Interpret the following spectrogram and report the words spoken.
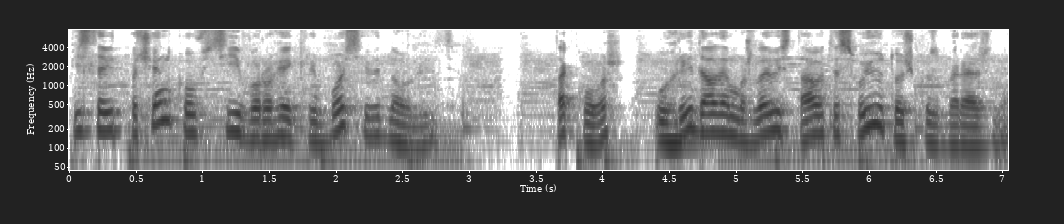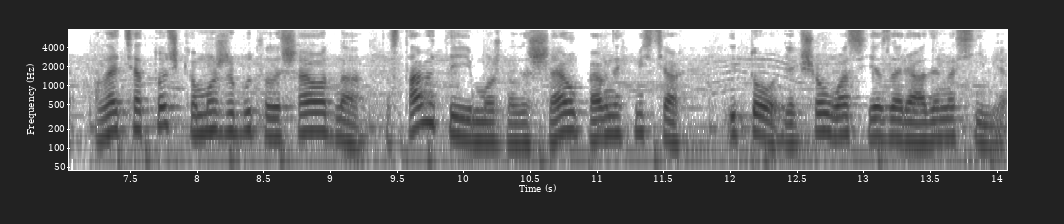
Після відпочинку всі вороги крім босів відновлюються. Також у грі дали можливість ставити свою точку збереження, але ця точка може бути лише одна, та ставити її можна лише у певних місцях, і то, якщо у вас є заряди на сім'я.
